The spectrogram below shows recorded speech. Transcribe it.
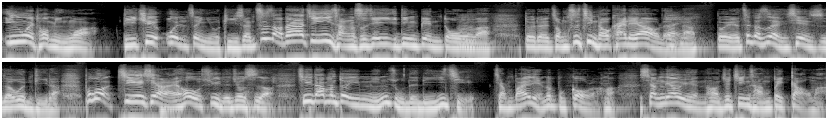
因为透明化的确问政有提升，至少大家进一场的时间一定变多了吧？对对，总是镜头开的要有人啊。对，这个是很现实的问题了。不过接下来后续的就是哦，其实他们对于民主的理解讲白一点都不够了哈。香料园哈就经常被告嘛，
